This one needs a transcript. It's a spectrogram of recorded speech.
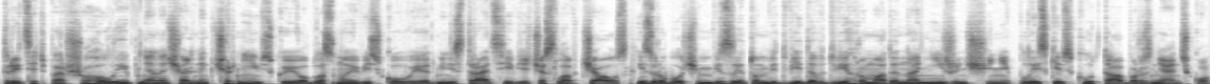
31 липня начальник Чернігівської обласної військової адміністрації В'ячеслав Чаус із робочим візитом відвідав дві громади на Ніжинщині Плисківську та Борзнянську.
